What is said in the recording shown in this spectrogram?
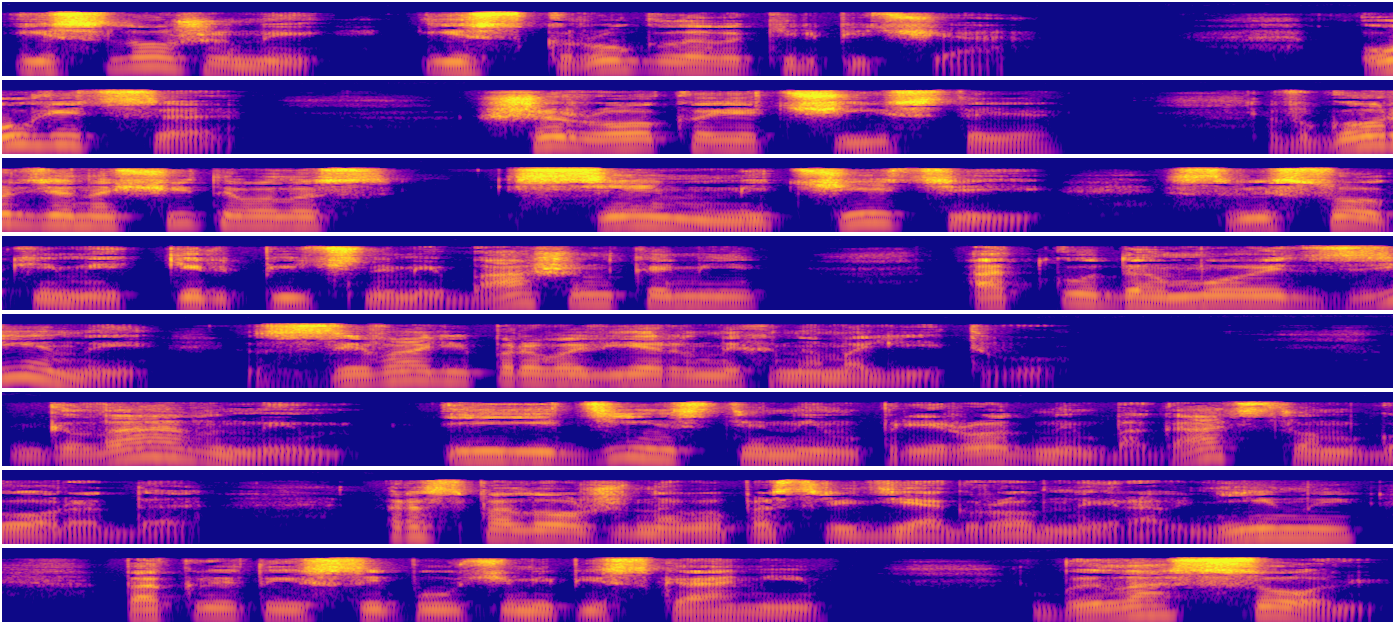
и сложены из круглого кирпича. Улица широкая, чистая. В городе насчитывалось семь мечетей с высокими кирпичными башенками, откуда муэдзины сзывали правоверных на молитву. Главным и единственным природным богатством города, расположенного посреди огромной равнины, покрытой сыпучими песками, была соль.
